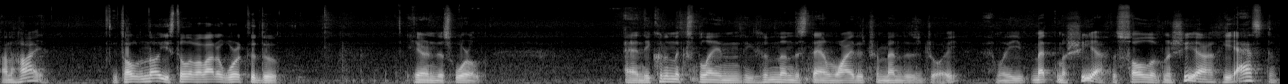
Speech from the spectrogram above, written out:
on high. He told him, No, you still have a lot of work to do here in this world. And he couldn't explain, he couldn't understand why the tremendous joy. And when he met Mashiach, the soul of Mashiach, he asked him,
